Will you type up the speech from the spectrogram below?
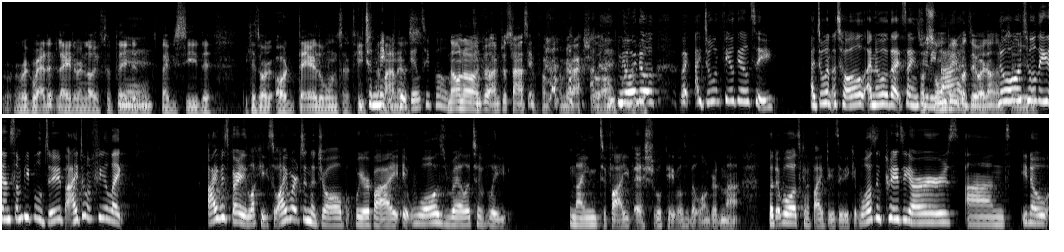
regret it later in life that they Yeah. didn't maybe see the, the kids or, or they're the ones that are teaching trying to the make me feel guilty, Paul? No, no, I'm just, I'm just asking from, from your actual No, no, like I don't feel guilty. I don't at all. I know that sounds Well, really some bad. people do, I don't- No, saying you do. totally, and some people do, but I don't feel like. I was very lucky. So I worked in a job whereby it was relatively nine to five ish. Okay, it was a bit longer than that, but it was kind of five days a week. It wasn't crazy hours, and you know,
